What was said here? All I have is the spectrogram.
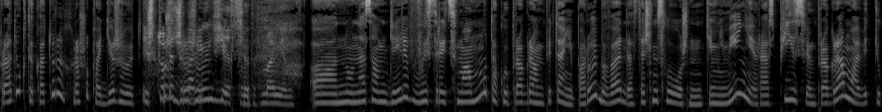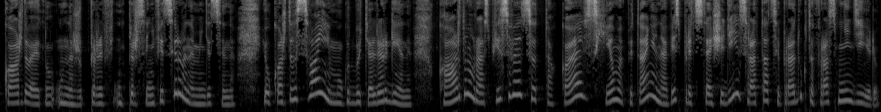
продукты, которые хорошо поддерживают И что вот же дрожжевую ест в инфекцию. этот момент? А, Ну, на самом деле, выстроить самому такую программу питания порой бывает достаточно сложно. Но, тем не менее, расписываем программу, а ведь у каждого, это у нас же персонифицированная медицина, и у каждого свои могут быть аллергены. Каждому расписывается такая схема питания на весь предстоящий день с ротацией продуктов раз в неделю.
